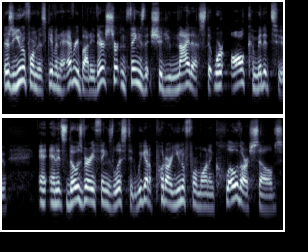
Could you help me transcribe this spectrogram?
There's a uniform that's given to everybody. There are certain things that should unite us that we're all committed to. And, and it's those very things listed. We got to put our uniform on and clothe ourselves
